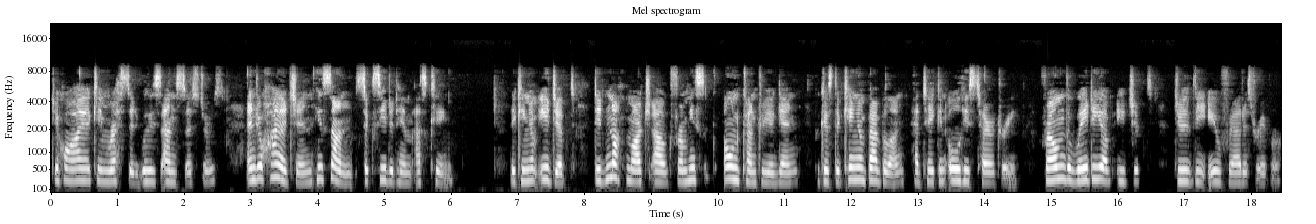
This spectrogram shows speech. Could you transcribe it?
Jehoiakim rested with his ancestors, and Jehoiachin his son succeeded him as king. The king of Egypt did not march out from his own country again, because the king of Babylon had taken all his territory, from the Wadi of Egypt to the Euphrates River.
